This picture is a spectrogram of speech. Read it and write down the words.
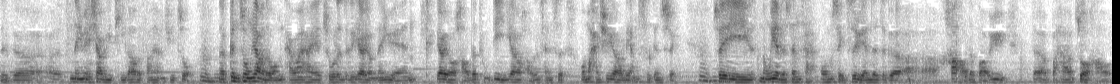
这个呃能源效率提高的方向去做，嗯，那更重要的，我们台湾还除了这个要有能源，要有好的土地，要有好的城市，我们还需要粮食跟水，嗯，所以农业的生产，我们水资源的这个呃好好的保育的，把它做好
